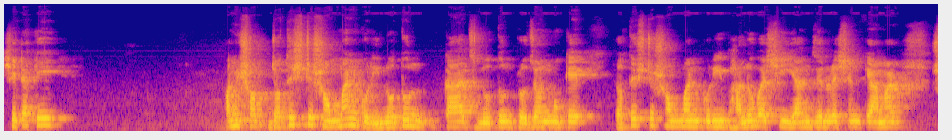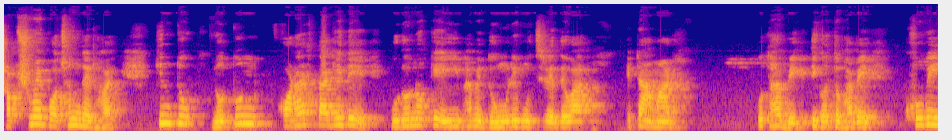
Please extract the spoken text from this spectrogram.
সেটাকে আমি সব, যথেষ্ট সম্মান করি। নতুন কাজ, নতুন প্রজন্মকে যথেষ্ট সম্মান করি, ভালোবাসি ইয়াং জেনারেশনকে আমার সবসময় পছন্দের হয়। কিন্তু নতুন করার তাগিদে পুরনোকে এইভাবে দুমড়ে মুচড়ে দেওয়া, এটা আমার কোথাও ব্যক্তিগতভাবে খুবই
